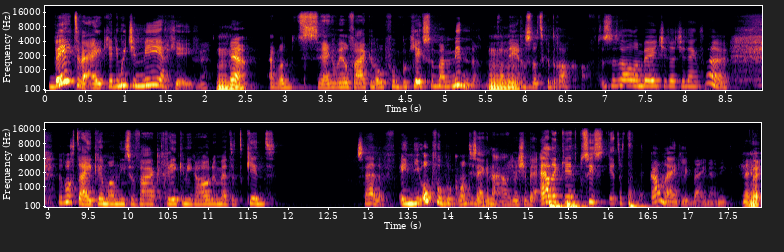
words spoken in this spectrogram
Weten we eigenlijk, ja, die moet je meer geven. Mhm. Ja. En wat zeggen we heel vaak in de opvoedboek, geef ze maar minder. Dan leren ze dat gedrag af. Dus dat is al een beetje dat je denkt, eh, er wordt eigenlijk helemaal niet zo vaak rekening gehouden met het kind zelf. In die opvoedboeken, want die zeggen, nou, als je bij elk kind precies, dit, dat kan eigenlijk bijna niet. Nee. Nee.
